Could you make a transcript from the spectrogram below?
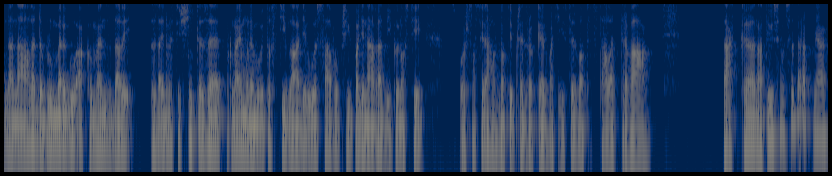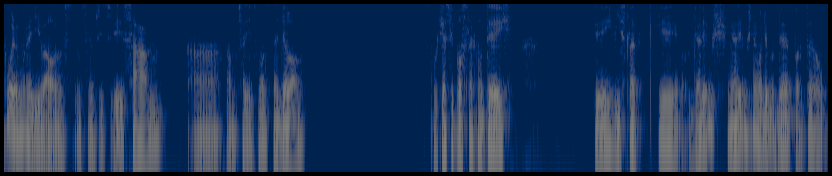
na náhled do Bloombergu a koment zdali za investiční teze pro nájmu nemovitostí vládě USA po případě návrat výkonnosti společnosti na hodnoty před rokem 2020 stále trvá. Tak eh, na ty jsem se teda nějakou dobu nedíval, musím říct i sám a tam se nic moc nedělo. Určitě si poslechnu ty jejich, ty jejich výsledky. Měli už, měli už nebo reportujou?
